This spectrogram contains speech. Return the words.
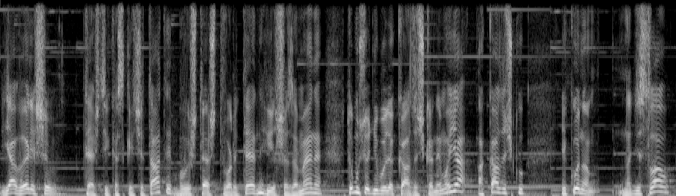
я вирішив теж ці казки читати, бо ви ж теж творите не гірше за мене. Тому сьогодні буде казочка не моя, а казочку, яку нам надіслав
